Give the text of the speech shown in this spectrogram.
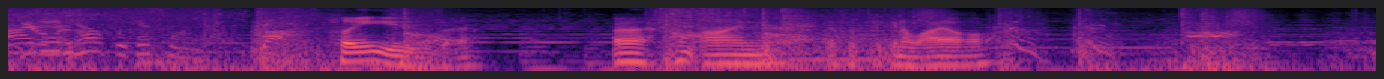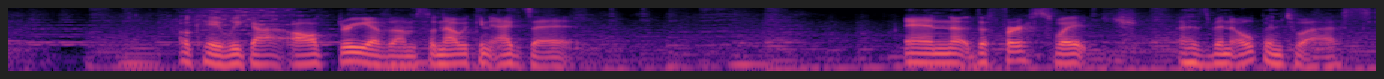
I need help with this one. Please. Uh, come on. This is taking a while. Okay, we got all three of them, so now we can exit. And the first switch has been open to us.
